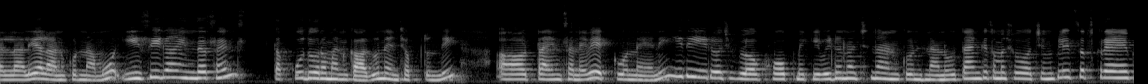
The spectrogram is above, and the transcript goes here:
వెళ్ళాలి అలా అనుకున్నాము. ఈజీగా ఇన్ ద సెన్స్ తక్కువ దూరం అని కాదు నేను చెప్తుంది. ట్రైన్స్ అనేవి ఎక్కువ ఉన్నాయని. ఇది ఈరోజు వ్లాగ్ హోప్ మీకు ఈ వీడియో నచ్చిందని అనుకుంటున్నాను. Thank you so much for watching please subscribe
